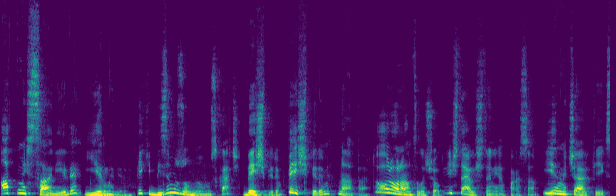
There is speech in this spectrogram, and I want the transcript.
60 saniyede 20 birim. Peki bizim uzunluğumuz kaç? 5 birim. 5 birimi ne yapar? Doğru orantılı çok. İşler dışlarını yaparsam 20 çarpı x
